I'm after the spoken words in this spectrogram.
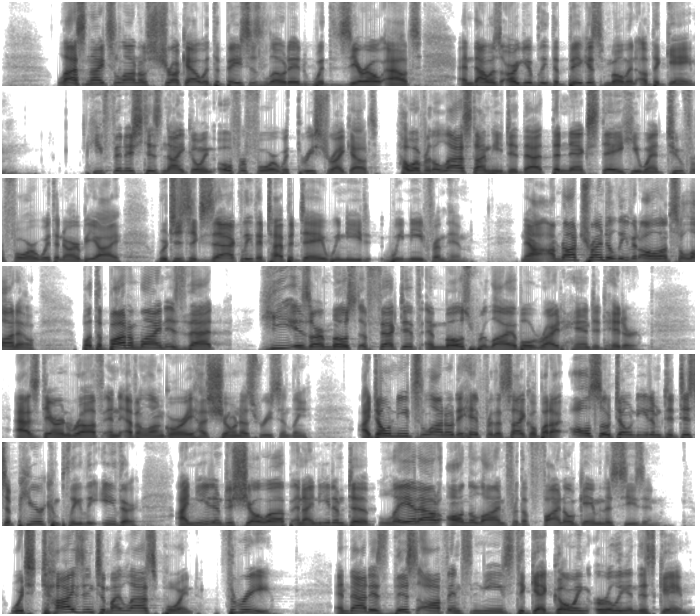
Last night, Solano struck out with the bases loaded with zero outs, and that was arguably the biggest moment of the game. He finished his night going 0 for 4 with three strikeouts. However, the last time he did that, the next day he went 2 for 4 with an RBI, which is exactly the type of day we need we need from him. Now, I'm not trying to leave it all on Solano, but the bottom line is that he is our most effective and most reliable right-handed hitter as Darin Ruf and Evan Longoria has shown us recently. I don't need Solano to hit for the cycle, but I also don't need him to disappear completely either. I need him to show up and I need him to lay it out on the line for the final game of the season. Which ties into my last. Three. And that is this offense needs to get going early in this game.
